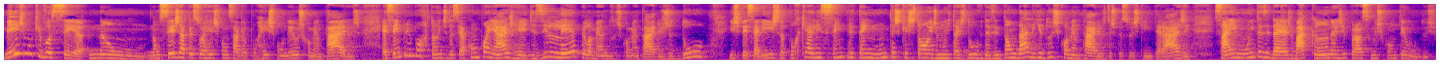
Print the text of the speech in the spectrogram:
Mesmo que você não, não seja a pessoa responsável por responder os comentários, é sempre importante você acompanhar as redes e ler pelo menos os comentários do especialista, porque ali sempre tem muitas questões, muitas dúvidas. Então, dali dos comentários das pessoas que interagem, saem muitas ideias bacanas de próximos conteúdos.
